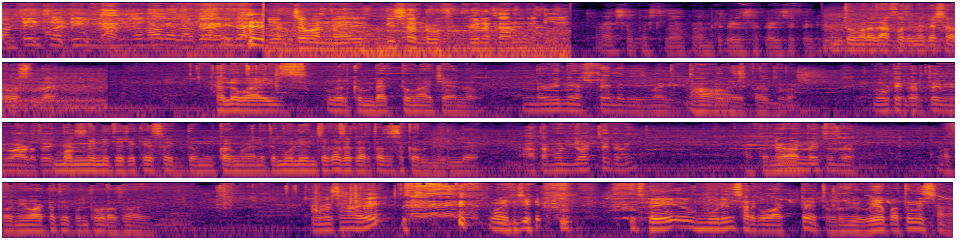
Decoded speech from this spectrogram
साठी नाव घ्यायला यांचं म्हणणं आहे की सनरूफ विनाकारण घेतलंय. असं बसलं आता आमच्याकडे सकाळी सकाळी. मी तुम्हाला दाखवतो मी कशावर बसलो आहे hello guys welcome back to my channel नवीन हेअरस्टाईल आहे माझी. हा, हे. मोठे करतोय मी वाढतोय. मम्मीने त्याचे केस एकदम कंगव्याने ते मुलींचं कसं करतात तसं करून दिलेलं आहे आता मुलगी वाटतं का मी? आता नाही वाटत. आहे तुझं? आता नाही वाटत आहे पण थोडासा आहे. थोडंसं आहे? म्हणजे ते मुलींसारखं वाटतंय थोडं वेळ पा तुम्हीच सांगा.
